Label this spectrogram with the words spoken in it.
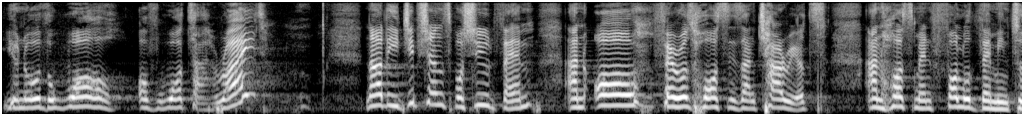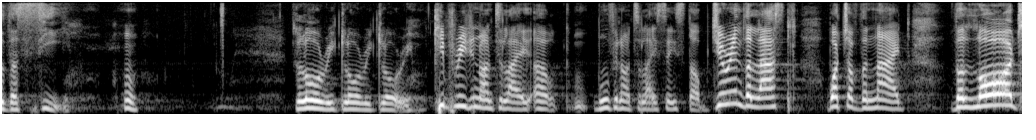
you know, the wall of water, right? Now the Egyptians pursued them, and all Pharaoh's horses and chariots and horsemen followed them into the sea. Glory, glory, glory. Keep reading until I, uh, moving until I say stop. During the last watch of the night, the Lord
